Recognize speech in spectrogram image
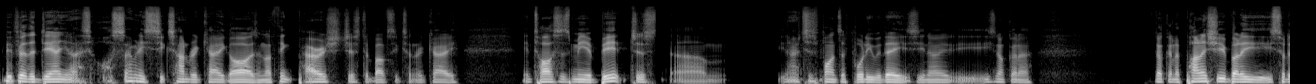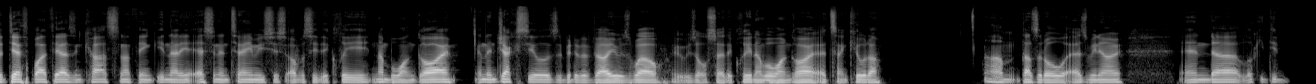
A bit further down, you know, oh, so many 600k guys, and I think Parish just above 600k entices me a bit. Just um, you know, just finds a footy with ease. You know, he's not gonna he's not gonna punish you, but he's sort of death by a thousand cuts. And I think in that Essendon team, he's just obviously the clear number one guy. And then Jack Steele is a bit of a value as well, who was also the clear number one guy at St Kilda. Um, does it all as we know. And uh, look, he did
